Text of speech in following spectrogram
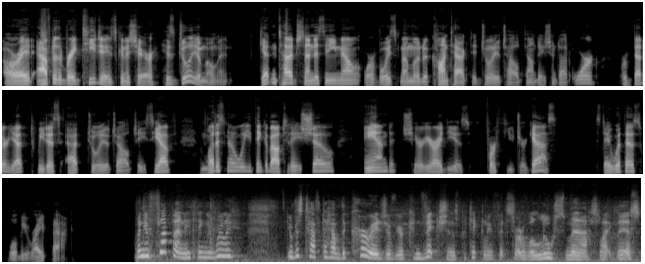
All right. After the break, TJ is going to share his Julia moment. Get in touch, send us an email or voice memo to contact at juliachildfoundation.org, or better yet, tweet us at juliachildjcf and let us know what you think about today's show and share your ideas for future guests. Stay with us. We'll be right back. When you flip anything, you really you just have to have the courage of your convictions, particularly if it's sort of a loose mass like this.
